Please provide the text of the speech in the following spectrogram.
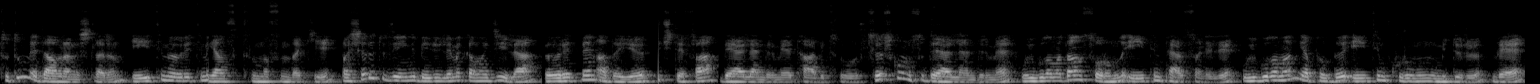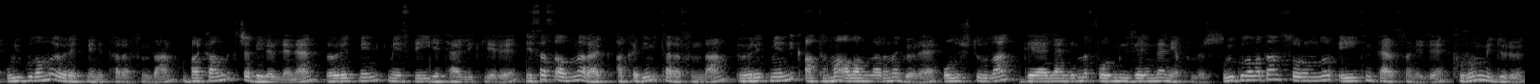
tutum ve davranışların eğitim öğretimi yansıtılmasındaki başarı düzeyini belirlemek amacıyla öğretmen adayı 3 defa değerlendirmeye tabi tutulur. Söz konusu değerlendirme, uygulamadan sorumlu eğitim personeli, uygulamanın yapıldığı eğitim kurumunun müdürü ve uygulama öğretmeni tarafından bakanlıkça belirlenen öğretmenlik mesleği yeterlikleri esas alınarak akademi tarafından öğretmenlik atama alanlarına göre oluşturulan değerlendirme formu üzerinden yapılır. Uygulamadan sorumlu eğitim personeli, kurum müdürü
